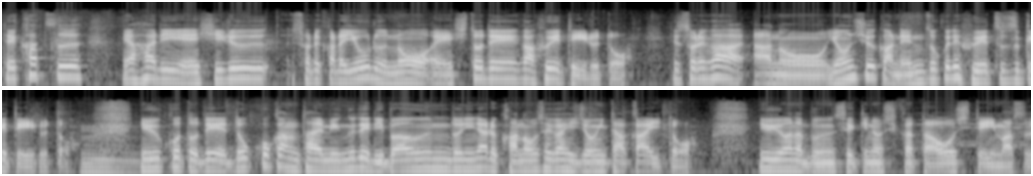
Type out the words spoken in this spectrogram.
でかつ、やはり昼、それから夜の人出が増えていると。でそれがあの4週間連続で増え続けているということで、どこかのタイミングでリバウンドになる可能性が非常に高いというような分析の仕方をしています。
